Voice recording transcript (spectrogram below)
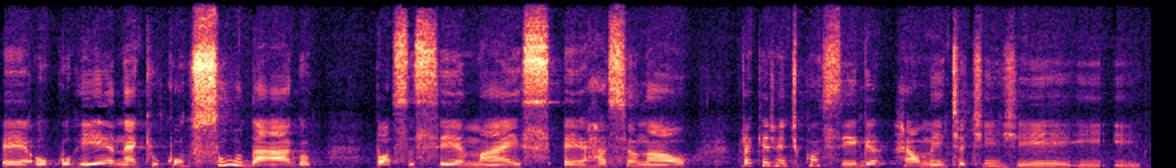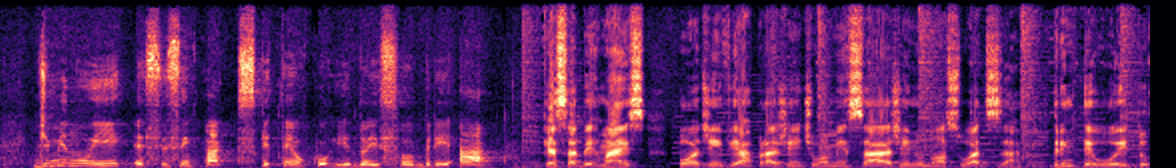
é, ocorrer, né, que o consumo da água possa ser mais é, racional para que a gente consiga realmente atingir e, e, diminuir esses impactos que têm ocorrido aí sobre a água. Quer saber mais? Pode enviar para a gente uma mensagem no nosso WhatsApp 38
